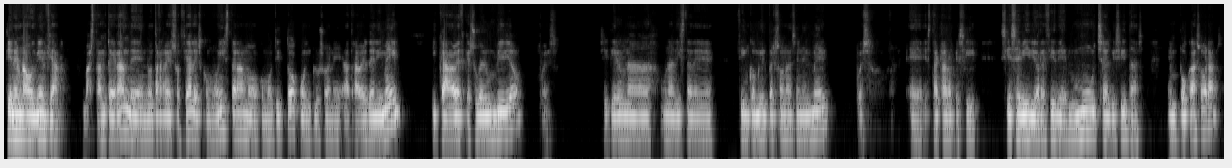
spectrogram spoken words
tienen una audiencia bastante grande en otras redes sociales como Instagram o como TikTok o incluso a través del email y cada vez que suben un vídeo, pues si tienen una, lista de 5.000 personas en el mail, pues eh, está claro que si, si ese vídeo recibe muchas visitas en pocas horas,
